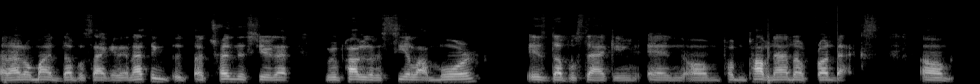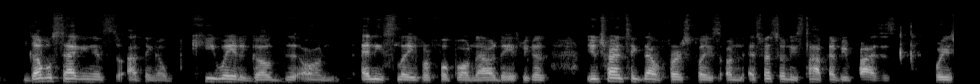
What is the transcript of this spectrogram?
and I don't mind double stacking. And I think a trend this year that we're probably going to see a lot more is double stacking and um, probably not enough runbacks. Um, double stacking is, I think, a key way to go on any slate for football nowadays because you're trying to take down first place on, especially on these top heavy prizes where you're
